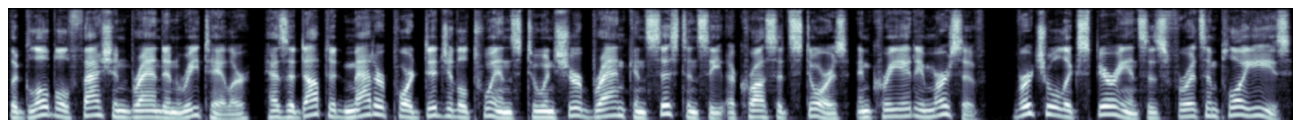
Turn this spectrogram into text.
the global fashion brand and retailer, has adopted Matterport digital twins to ensure brand consistency across its stores and create immersive, virtual experiences for its employees,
